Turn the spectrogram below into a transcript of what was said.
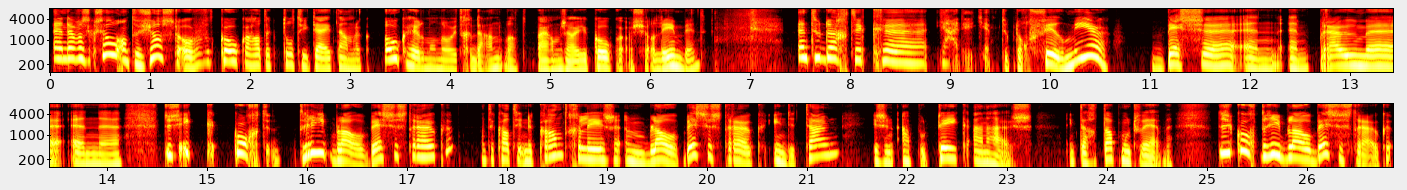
En daar was ik zo enthousiast over. Want koken had ik tot die tijd namelijk ook helemaal nooit gedaan. Want waarom zou je koken als je alleen bent? En toen dacht ik, uh, ja, je hebt natuurlijk nog veel meer bessen en, en pruimen. En, uh, dus ik kocht drie blauwe bessenstruiken. Want ik had in de krant gelezen... een blauwe bessenstruik in de tuin is een apotheek aan huis. Ik dacht, dat moeten we hebben. Dus ik kocht drie blauwe bessenstruiken.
